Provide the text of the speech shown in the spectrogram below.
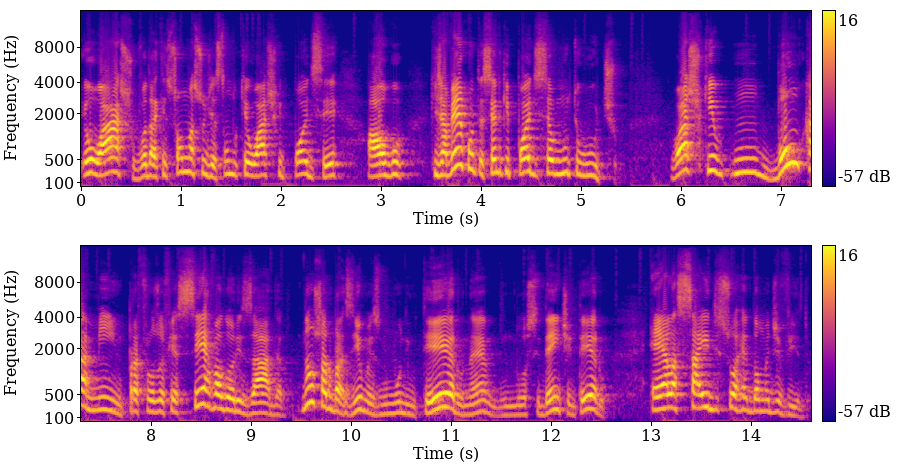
eu acho, vou dar aqui só uma sugestão do que eu acho que pode ser algo que já vem acontecendo que pode ser muito útil. Eu acho que um bom caminho para a filosofia ser valorizada, não só no Brasil, mas no mundo inteiro, né, no Ocidente inteiro, é ela sair de sua redoma de vidro.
